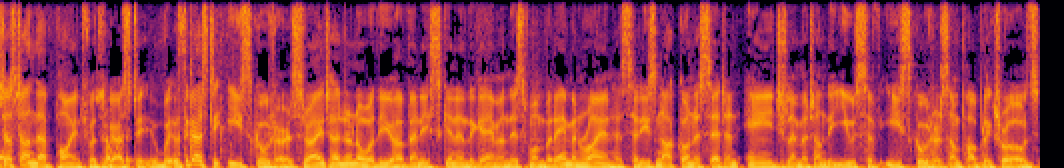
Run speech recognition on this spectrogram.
just on that point with regards to with regards to e-scooters, right? I don't know whether you have any skin in the game on this one, but Eamon Ryan has said he's not going to set an age limit on the use of e-scooters on public roads.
